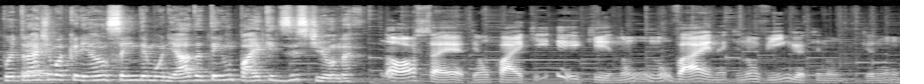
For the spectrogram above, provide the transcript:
Por trás é. de uma criança endemoniada tem um pai que desistiu, né? Nossa, é, tem um pai que, que não, não vai, né? Que não vinga, que não, que não.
